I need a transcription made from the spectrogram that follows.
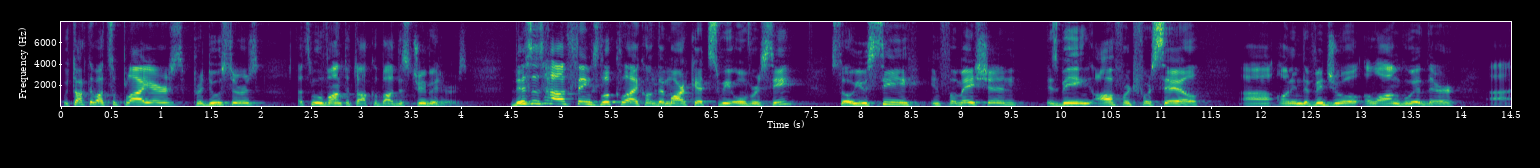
we talked about suppliers, producers. Let's move on to talk about distributors. This is how things look like on the markets we oversee. So you see information is being offered for sale uh, on individual along with their uh,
